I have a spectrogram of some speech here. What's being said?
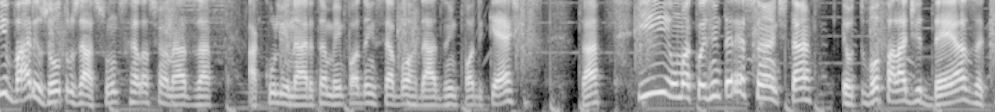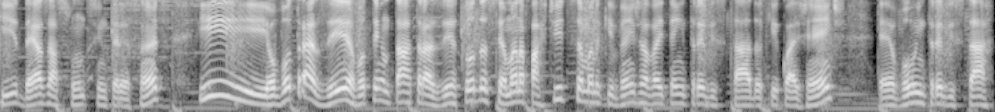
E vários outros assuntos relacionados à, à culinária também podem ser abordados em podcasts, tá? E uma coisa interessante, tá? Eu vou falar de 10 aqui, 10 assuntos interessantes e eu vou trazer, vou tentar trazer toda semana, a partir de semana que vem já vai ter entrevistado aqui com a gente. É, eu vou entrevistar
